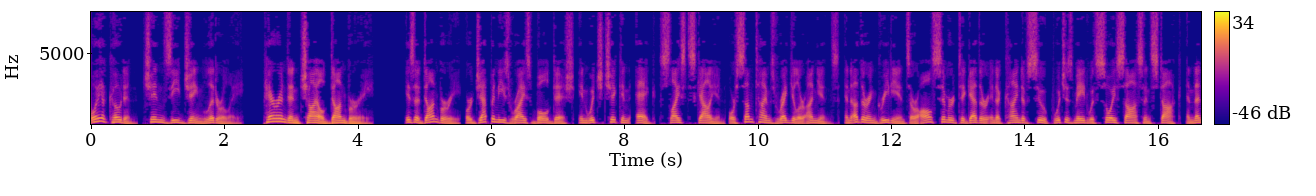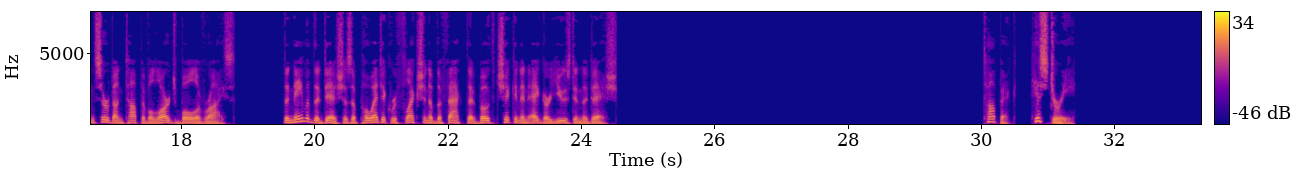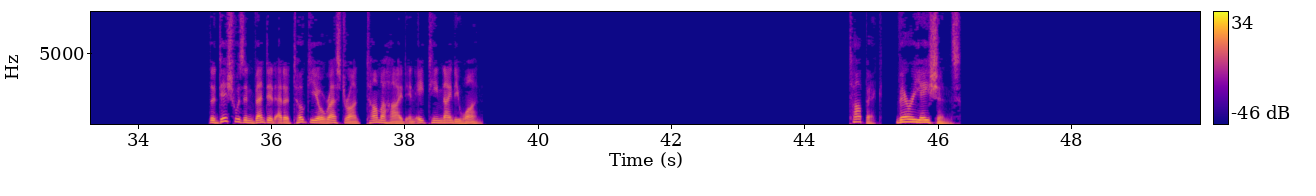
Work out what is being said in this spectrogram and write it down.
Oyakodon, Chin Zi Jing literally, parent and child donburi, is a donburi, or Japanese rice bowl dish, in which chicken, egg, sliced scallion or sometimes regular onions, and other ingredients are all simmered together in a kind of soup which is made with soy sauce and stock, and then served on top of a large bowl of rice. The name of the dish is a poetic reflection of the fact that both chicken and egg are used in the dish. History The dish was invented at a Tokyo restaurant, Tamahide in 1891. Variations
